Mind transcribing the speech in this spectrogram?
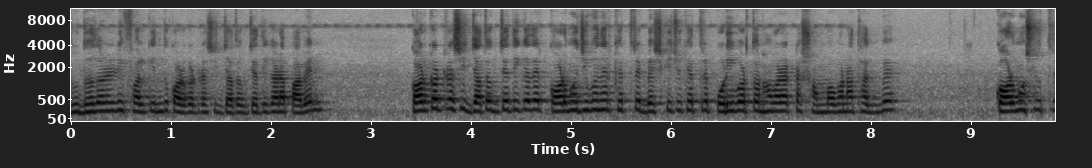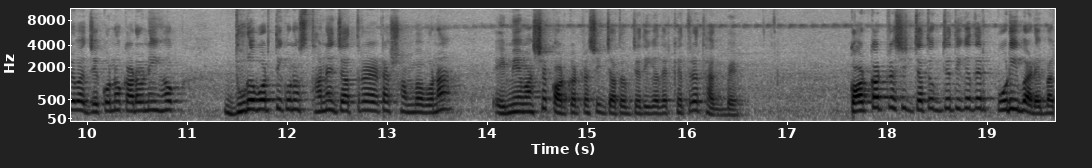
দু ধরনেরই ফল কিন্তু কর্কট রাশির জাতক জাতিকারা পাবেন। কর্কট রাশির জাতক জাতিকাদের কর্মজীবনের ক্ষেত্রে বেশ কিছু ক্ষেত্রে পরিবর্তন হওয়ার একটা সম্ভাবনা থাকবে। কর্মসূত্রে বা যে কোনো কারণেই হোক, দূরবর্তী কোনো স্থানে যাত্রার একটা সম্ভাবনা এই মে মাসে কর্কট রাশির জাতক জাতিকাদের ক্ষেত্রে থাকবে। কর্কট রাশির জাতক জাতিকাদের পরিবারে বা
